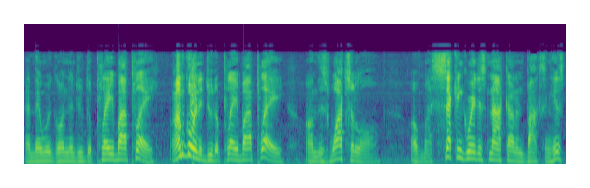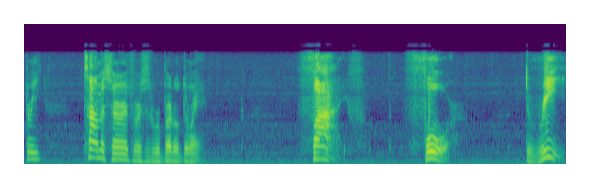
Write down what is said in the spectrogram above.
and then we're going to do the play by play I'm going to do the play by play on this watch along of my second greatest knockout in boxing history Thomas Hearns versus Roberto Duran. Five, four, three,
